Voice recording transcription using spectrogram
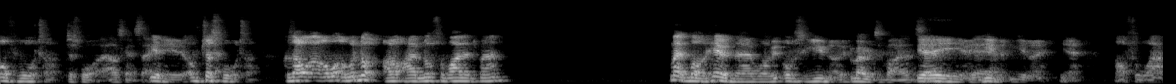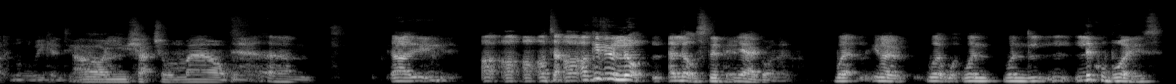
Of water. Just water. I was going to say. Yeah, yeah, of just water. Because I, I, I would not. I, I'm not a violent man. Mate, well, here and there. Well, obviously you know. Moments of violence. Yeah, yeah, yeah. You know, you know, yeah. After what happened on the weekend. to Oh, you shut your mouth. Yeah. Um, uh, I, I, I'll, t- I'll give you a little a little snippet. Yeah, go on then. Where you know when when little boys,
